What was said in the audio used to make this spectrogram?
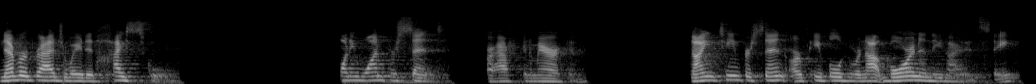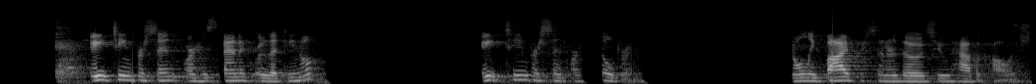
never graduated high school. 21% are African American. 19% are people who were not born in the United States. 18% are Hispanic or Latino. 18% are children. And only 5% are those who have a college.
